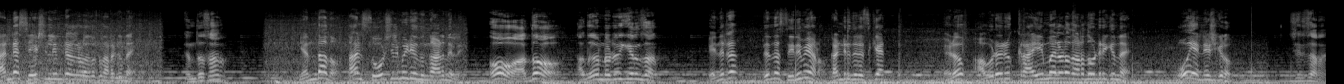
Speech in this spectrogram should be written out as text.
തന്റെ സ്റ്റേഷൻ ലിമിറ്റ് അതൊക്കെ നടക്കുന്നത് എന്തോ സാർ? എന്താണോ? താൻ സോഷ്യൽ മീഡിയ ഒന്നും കാണുന്നില്ലേ? ഓ അതോ? അത് കണ്ടോണ്ടിരിക്കുന്നു സാർ. എന്നിട്ട് ഇതെന്താ സിനിമയാണോ? കണ്ടിരുന്ന് രസിക്കാൻ? എടോ അവിടെ ഒരു ക്രൈം അല്ലോ നടന്നുകൊണ്ടിരിക്കുന്നത് ഓ അന്വേഷിക്കണോ. ശരി സാറേ.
